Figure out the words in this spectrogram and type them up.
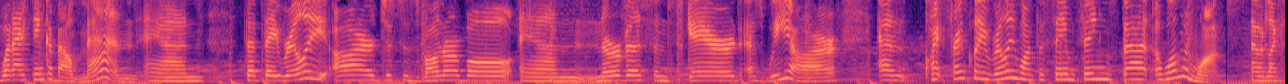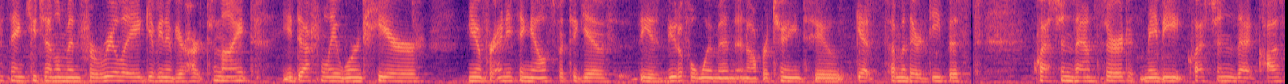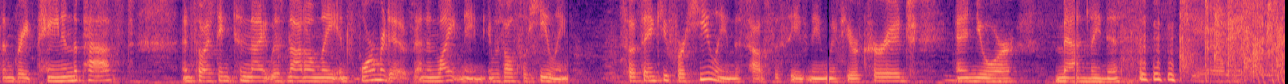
what I think about men and that they really are just as vulnerable and nervous and scared as we are, and quite frankly, really want the same things that a woman wants. I would like to thank you, gentlemen, for really giving of your heart tonight. You definitely weren't here, you know, for anything else but to give these beautiful women an opportunity to get some of their deepest questions answered, maybe questions that caused them great pain in the past. And so I think tonight was not only informative and enlightening, it was also healing. So thank you for healing this house this evening with your courage and your manliness.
